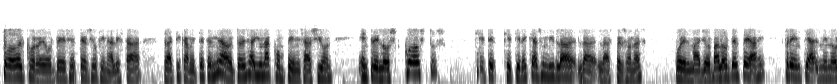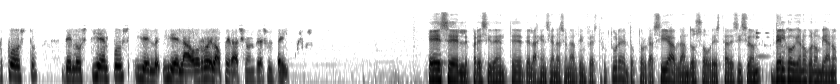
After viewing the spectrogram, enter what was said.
todo el corredor de ese tercio final está prácticamente terminado. Entonces hay una compensación entre los costos que, que tienen que asumir las personas por el mayor valor del peaje frente al menor costo de los tiempos y del, y del ahorro de la operación de sus vehículos. Es el presidente de la Agencia Nacional de Infraestructura, el doctor García, hablando sobre esta decisión del gobierno colombiano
